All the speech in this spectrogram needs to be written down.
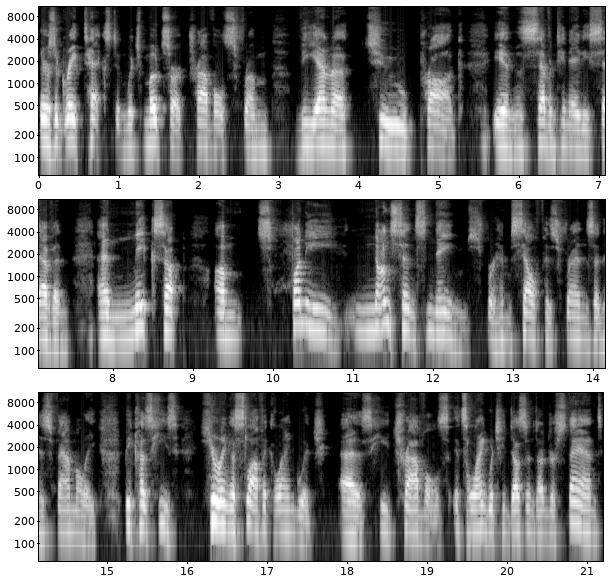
there's a great text in which mozart travels from vienna to prague in 1787 and makes up um, funny nonsense names for himself, his friends, and his family because he's hearing a Slavic language as he travels. It's a language he doesn't understand.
